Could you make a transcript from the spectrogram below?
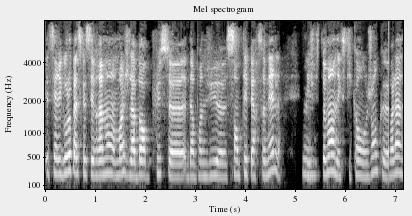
Et... C'est rigolo parce que c'est vraiment, moi, je l'aborde plus euh, d'un point de vue euh, santé personnelle. Et mmh. justement, en expliquant aux gens que voilà,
